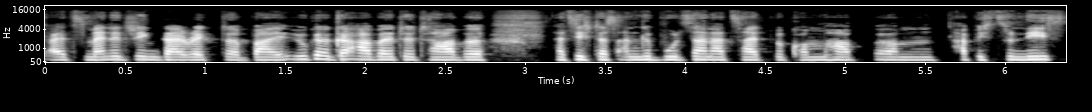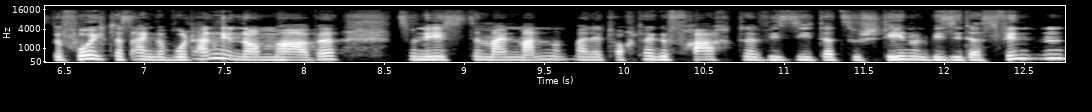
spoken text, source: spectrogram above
als Managing Director bei Öger gearbeitet habe, als ich das Angebot seinerzeit bekommen habe, ähm, habe ich zunächst, bevor ich das Angebot angenommen habe, zunächst meinen Mann und meine Tochter gefragt, äh, wie sie dazu stehen und wie sie das finden,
